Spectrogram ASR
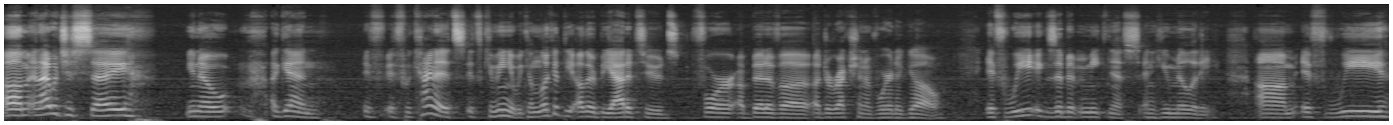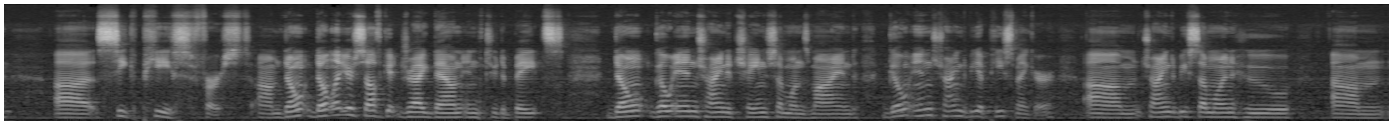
Um, and I would just say, you know, again, if, if we kind of, it's, it's convenient, we can look at the other Beatitudes for a bit of a, a direction of where to go. If we exhibit meekness and humility, um, if we uh, seek peace first, um, don't, don't let yourself get dragged down into debates. Don't go in trying to change someone's mind. Go in trying to be a peacemaker, um, trying to be someone who um,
